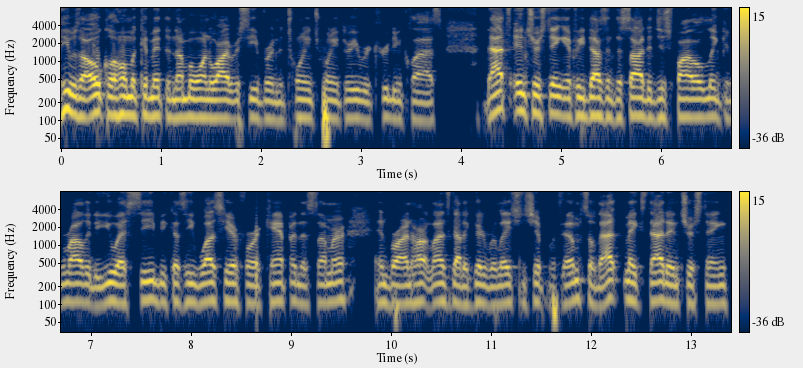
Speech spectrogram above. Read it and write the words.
he was an Oklahoma commit, the number one wide receiver in the 2023 recruiting class. That's interesting if he doesn't decide to just follow Lincoln Riley to USC because he was here for a camp in the summer and Brian Hartline's got a good relationship with him. So that makes that interesting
